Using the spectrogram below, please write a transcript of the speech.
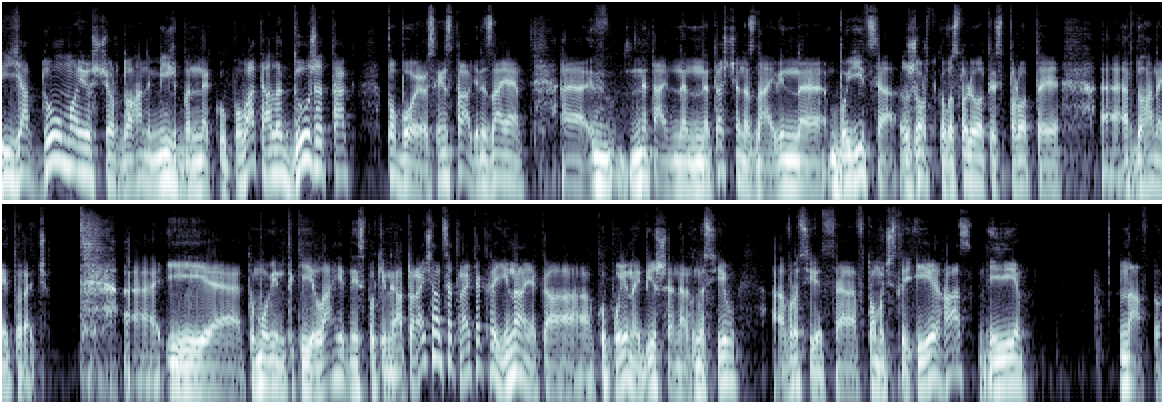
я думаю, що Ердоган міг би не купувати, але дуже так побоювався. Він справді не знає е, не та не, не те, що не знає. Він е, боїться жорстко висловлюватись проти е, Ердогана і Туреччини. Е, І е, тому він такий лагідний, спокійний. А Туреччина це третя країна, яка купує найбільше енергоносів в Росії. Це в тому числі і газ, і нафту.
